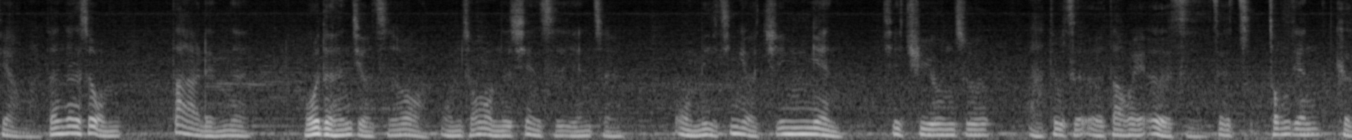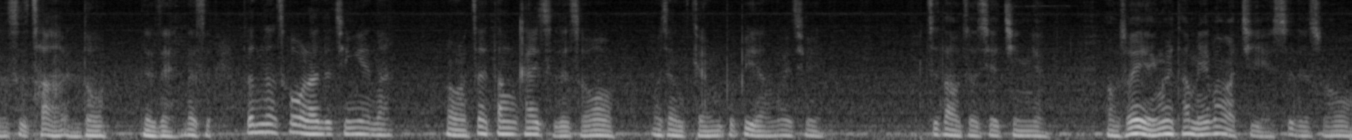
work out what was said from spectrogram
掉嘛。但那个时候我们大人呢，活得很久之后，我们从我们的现实原则，我们已经有经验去区分出啊，肚子饿到会饿死，这个中间可是差很多，对不对？那是，但那是后来的经验呢。哦，在刚开始的时候，我想可能不必然会去。知道这些经验，哦，所以因为他没办法解释的时候，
